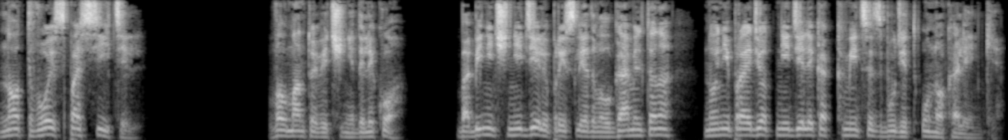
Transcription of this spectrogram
но твой спаситель». Волмантовичи недалеко. Бабинич неделю преследовал Гамильтона, но не пройдет недели, как Кмицец будет у ног оленьки.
